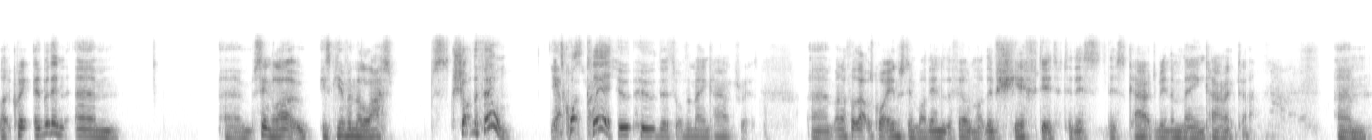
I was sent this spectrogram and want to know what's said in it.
like quick. uh, But then um, um, Single O is given the last shot of the film, Yeah, it's quite that's right. clear who who the sort of the main character is. Um, and I thought that was quite interesting by the end of the film. Like they've shifted to this this character being the main character. Um,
